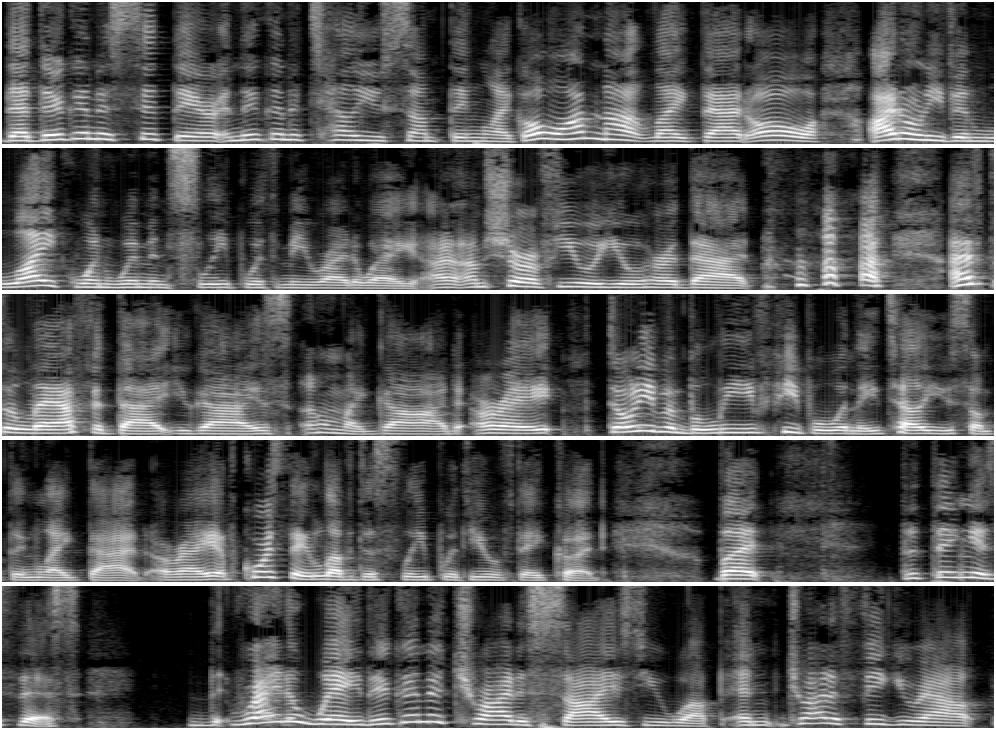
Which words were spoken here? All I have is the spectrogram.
that they're going to sit there and they're going to tell you something like, oh, I'm not like that. Oh, I don't even like when women sleep with me right away. I- am sure a few of you heard that. I have to laugh at that, you guys. Oh my God. All right. Don't even believe people when they tell you something like that. All right. Of course, they love to sleep with you if they could. But the thing is this right away they're going to try to size you up and try to figure out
